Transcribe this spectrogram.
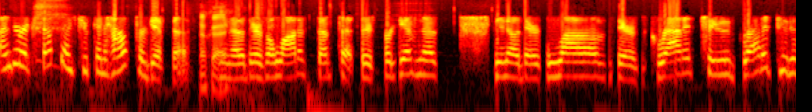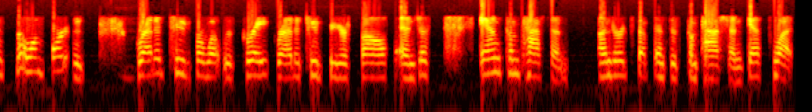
under acceptance, you can have forgiveness. Okay. You know, there's a lot of subsets. There's forgiveness. You know, there's love. There's gratitude. Gratitude is so important. Gratitude for what was great. Gratitude for yourself, and just and compassion. Under acceptance is compassion. Guess what?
